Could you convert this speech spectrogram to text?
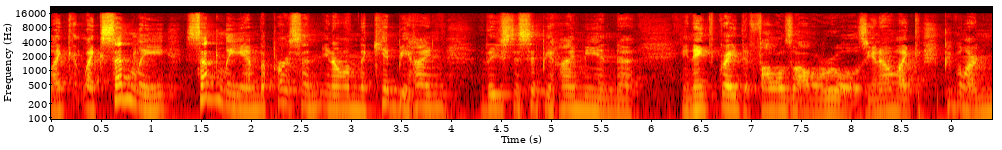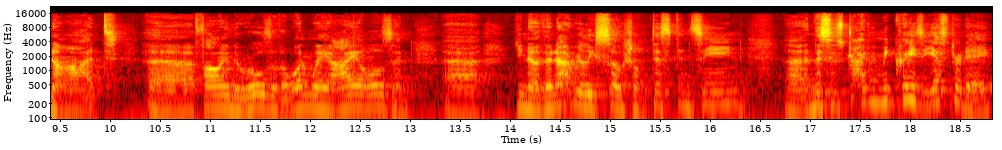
like, like suddenly, suddenly I'm the person, you know, I'm the kid behind, they used to sit behind me in, uh, in eighth grade that follows all the rules. You know, like people are not uh, following the rules of the one-way aisles, and uh, you know they're not really social distancing. Uh, and this is driving me crazy. Yesterday,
